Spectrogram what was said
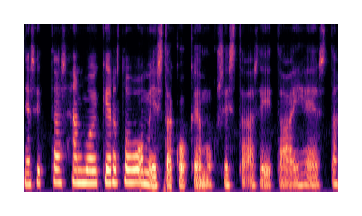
Ja sitten taas hän voi kertoa omista kokemuksistaan siitä aiheesta.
